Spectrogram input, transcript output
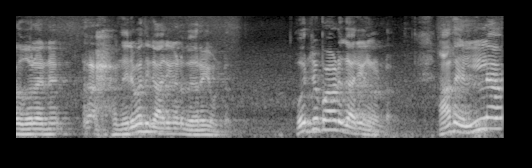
അതുപോലെ തന്നെ നിരവധി കാര്യങ്ങൾ വേറെയുണ്ട്. ഒരുപാട് കാര്യങ്ങളുണ്ട്. അതെല്ലാം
